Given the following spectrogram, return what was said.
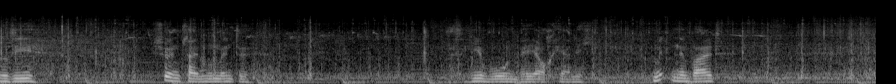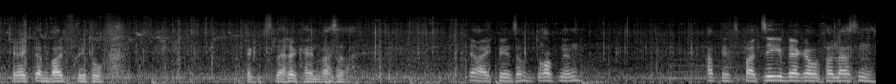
So die schönen kleinen Momente. Also hier wohnen wäre ja auch herrlich. Mitten im Wald, direkt am Waldfriedhof. Da gibt es leider kein Wasser. Ja, ich bin jetzt auf dem Trocknen. Habe jetzt Bad Segeberg aber verlassen.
